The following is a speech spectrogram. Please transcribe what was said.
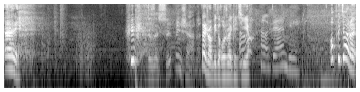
allez. Putain, j'ai envie de rejouer avec le tigre. Dandy. Oh putain, là.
